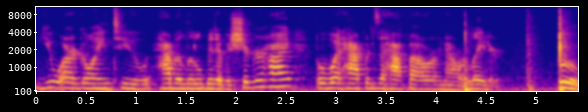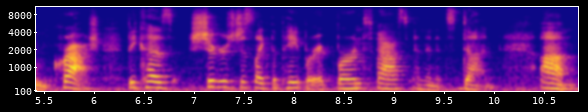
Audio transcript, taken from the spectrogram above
You are going to have a little bit of a sugar high but what happens a half hour an hour later boom crash because sugar's just like the paper it burns fast and then it's done um,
